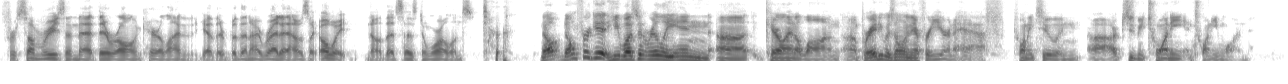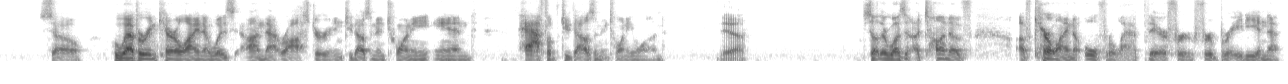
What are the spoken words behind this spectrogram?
for some reason that they were all in Carolina together, but then I read it. I was like, oh, wait, no, that says New Orleans. no, don't forget, he wasn't really in uh, Carolina long. Uh, Brady was only there for a year and a half 22 and, uh, excuse me, 20 and 21. So whoever in Carolina was on that roster in 2020 and half of 2021. Yeah. So there wasn't a ton of of Carolina overlap there for for Brady and that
